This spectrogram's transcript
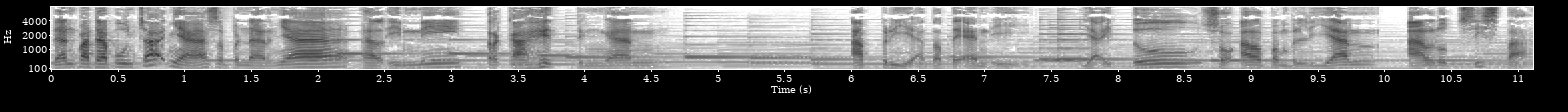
Dan pada puncaknya sebenarnya hal ini terkait dengan ABRI atau TNI, yaitu soal pembelian alutsista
